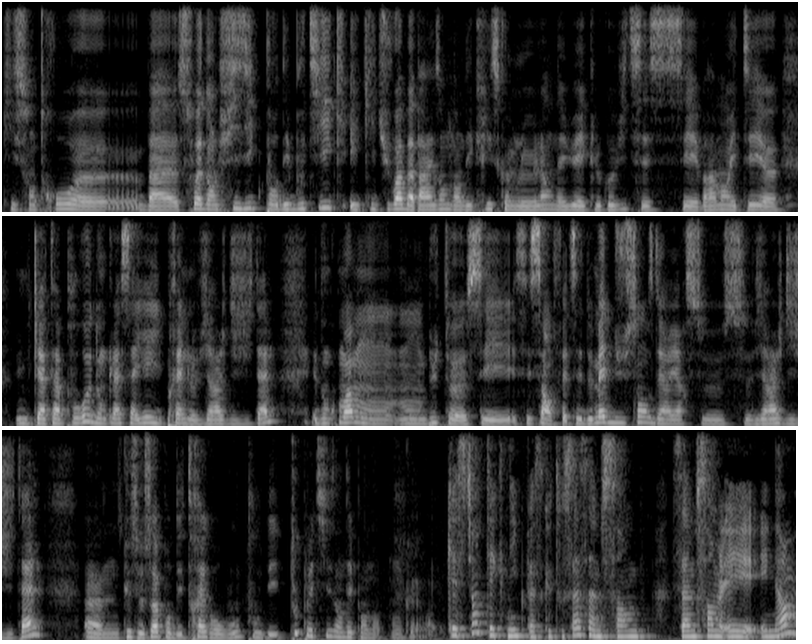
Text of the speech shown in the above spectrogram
qui sont trop euh, bah, soit dans le physique pour des boutiques et qui tu vois bah, par exemple dans des crises comme le là on a eu avec le Covid c'est vraiment été euh, une cata pour eux. Donc là ça y est ils prennent le virage digital. Et donc moi mon, but euh, c'est ça en fait. C'est de mettre du sens derrière ce virage digital que ce soit pour des très gros groupes ou des tout petits indépendants. Donc, Question technique, parce que tout ça, ça me semble, ça me semble énorme.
